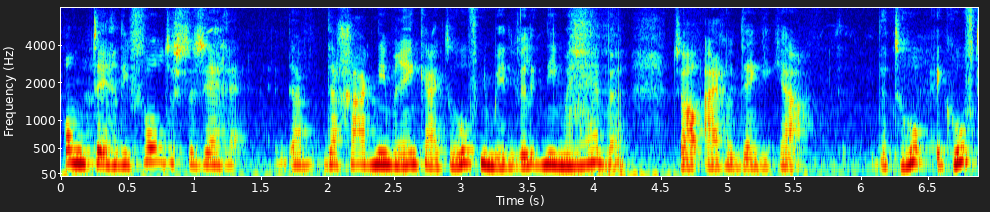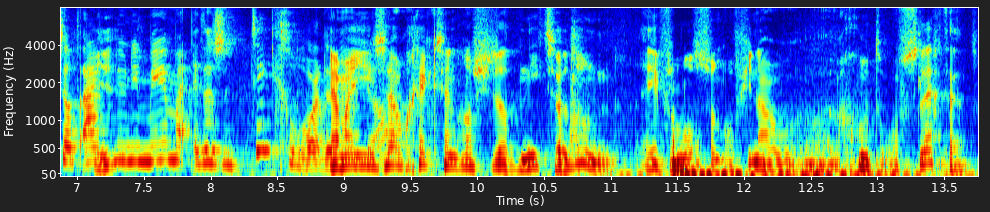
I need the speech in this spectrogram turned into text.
Om tegen die folders te zeggen, daar, daar ga ik niet meer in kijken. Dat hoeft niet meer, die wil ik niet meer hebben. Terwijl eigenlijk denk ik, ja, dat ho ik hoef dat eigenlijk Je- nu niet meer. Maar het is een tik geworden. Ja, maar je wel? zou gek zijn als je dat niet zou doen. Even los van of je nou goed of slecht hebt.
